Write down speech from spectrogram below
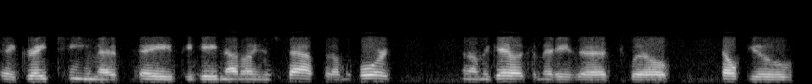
a great team at AAPD, not only the staff but on the board and on the gala committee that will help you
